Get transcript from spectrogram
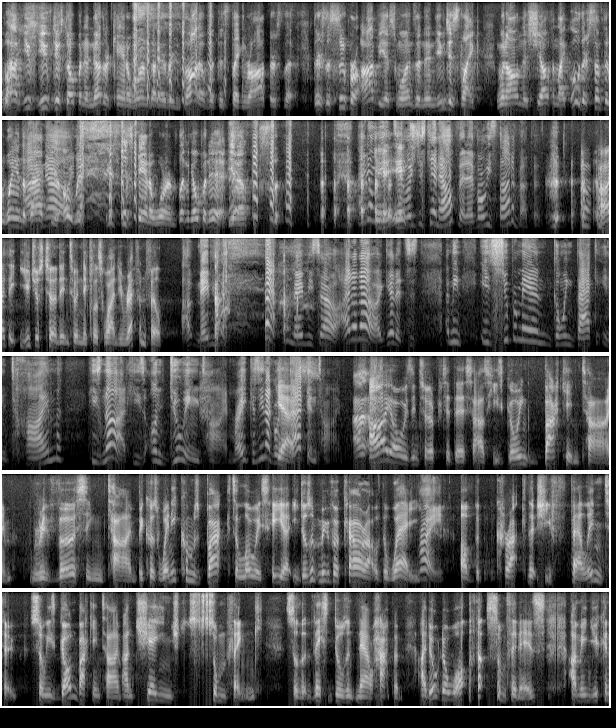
wow, you've you've just opened another can of worms I never even thought of with this thing, Rob. There's the there's the super obvious ones, and then you just like went on the shelf and like, oh, there's something way in the back here. Oh, here's this can of worms. Let me open it. You know. I don't mean to. I just can't help it. I've always thought about this. I think you just turned it into a Nicolas Winding Refn film. Uh, maybe. Maybe so. I don't know. Again, it's just. I mean, is Superman going back in time? He's not. He's undoing time, right? Because he's not going yes. back in time. I, I always interpreted this as he's going back in time reversing time because when he comes back to Lois here, he doesn't move her car out of the way Right. of the crack that she fell into. So he's gone back in time and changed something so that this doesn't now happen. I don't know what that something is. I mean, you can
